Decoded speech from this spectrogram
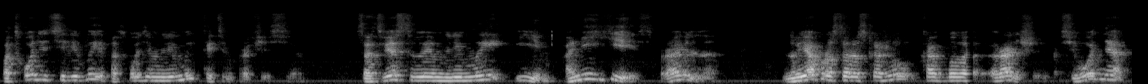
Подходите ли вы, подходим ли мы к этим профессиям? Соответствуем ли мы им? Они есть, правильно? Но я просто расскажу, как было раньше. Сегодня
